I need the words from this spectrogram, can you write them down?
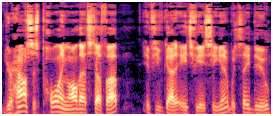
your house is pulling all that stuff up if you've got an HVAC unit, which they do,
